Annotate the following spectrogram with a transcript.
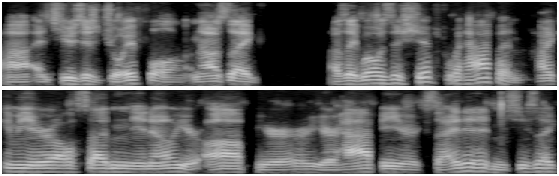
Uh, and she was just joyful. And I was like, I was like, what was the shift? What happened? How come you're all of a sudden, you know, you're up, you're you're happy, you're excited? And she's like,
